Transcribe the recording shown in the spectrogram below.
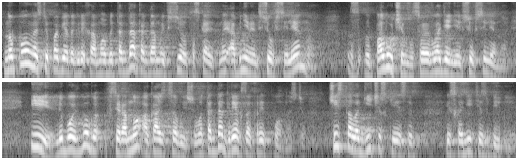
Но полностью победа греха может быть тогда, когда мы все, так сказать, мы обнимем всю Вселенную, получим свое владение всю Вселенную, и любовь к Богу все равно окажется выше. Вот тогда грех закрыт полностью. Чисто логически, если исходить из Библии.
